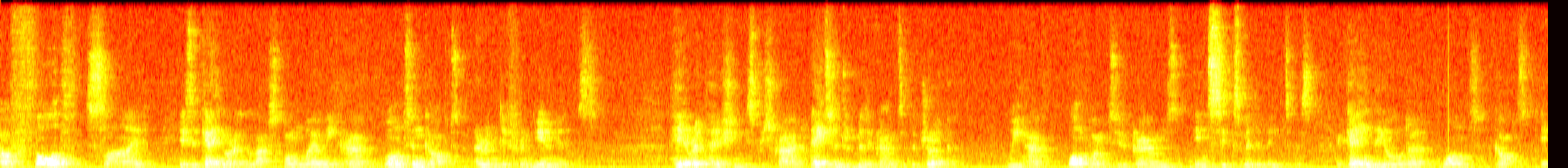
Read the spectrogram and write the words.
Our fourth slide is again like the last one where we have want and got are in different units. Here a patient is prescribed 800 milligrams of a drug. We have 1.2 grams in 6 millilitres. Again the order want, got, in.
